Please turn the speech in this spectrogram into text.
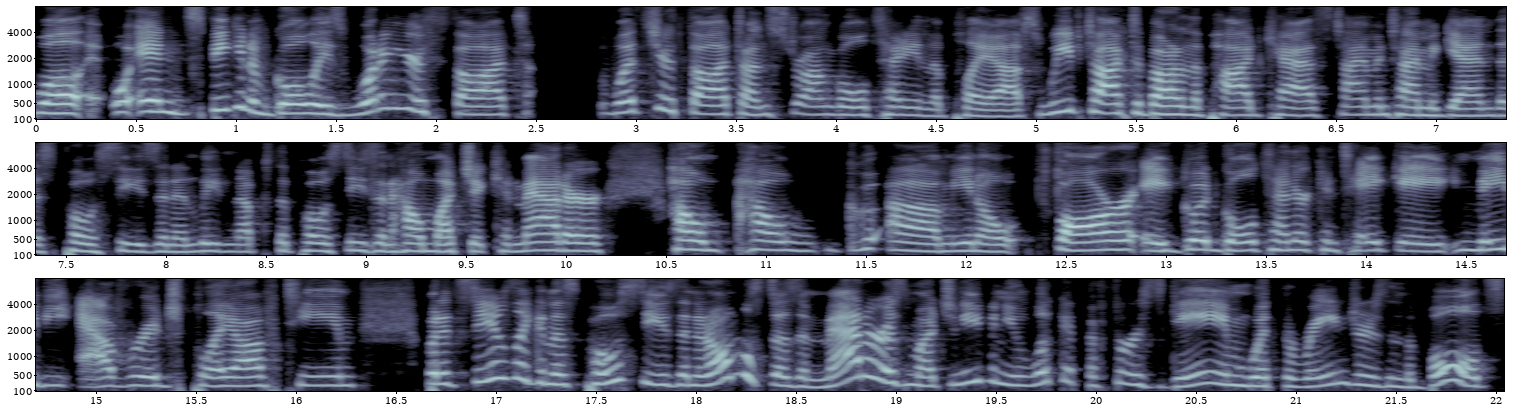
Well, and speaking of goalies, what are your thoughts? What's your thought on strong goaltending in the playoffs? We've talked about on the podcast time and time again this postseason and leading up to the postseason how much it can matter, how how um, you know far a good goaltender can take a maybe average playoff team. But it seems like in this postseason, it almost doesn't matter as much. And even you look at the first game with the Rangers and the Bolts,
